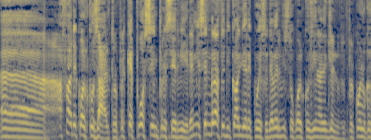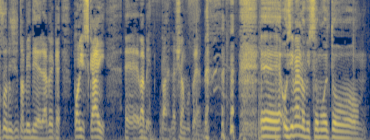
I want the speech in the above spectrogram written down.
eh, a fare qualcos'altro, perché può sempre servire. Mi è sembrato di cogliere questo, di aver visto qualcosina scena del genere, per quello che sono riuscito a vedere, perché poi Sky, eh, vabbè, lasciamo perdere. eh, Osimen l'ho visto molto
